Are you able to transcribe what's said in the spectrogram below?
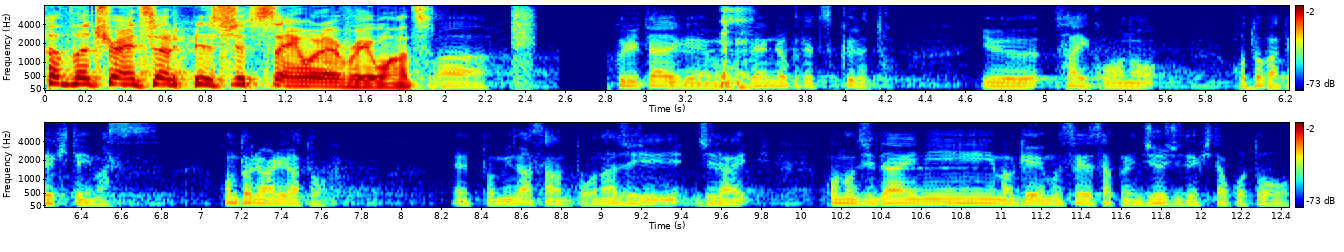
the, the translator is just saying whatever he wants. は作りたいゲームを全力で作るという最高のことができています。本当にありがとう。えっと、皆さんと同じ時代、この時代に今ゲーム制作に従事できたことを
